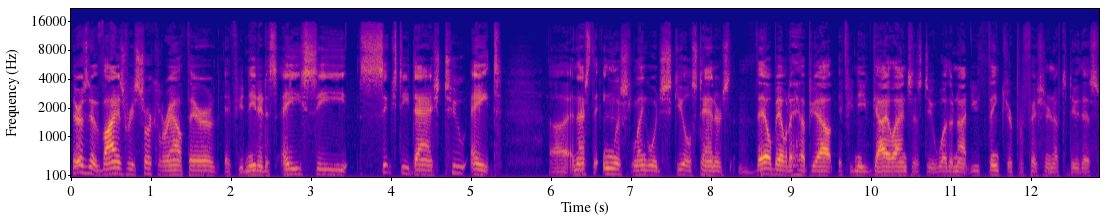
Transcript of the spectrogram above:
There's an advisory circular out there. If you need it, it's AC 60 28. Uh, and that's the English Language Skill Standards. They'll be able to help you out if you need guidelines as to whether or not you think you're proficient enough to do this.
